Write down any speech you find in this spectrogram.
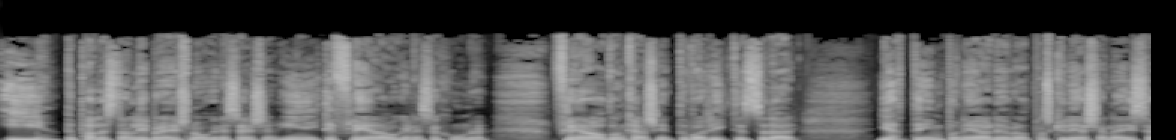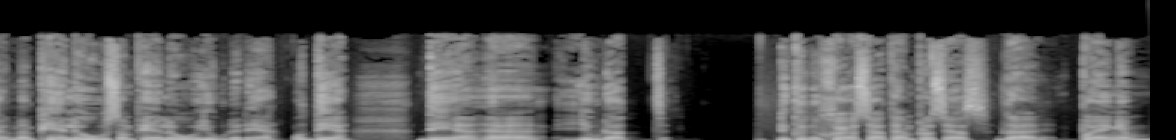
i The Palestine Liberation Organization ingick det flera organisationer. Flera av dem kanske inte var riktigt så där jätteimponerade över att man skulle erkänna Israel, men PLO som PLO gjorde det och det, det eh, gjorde att du kunde sjösätta en process där, poängen,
